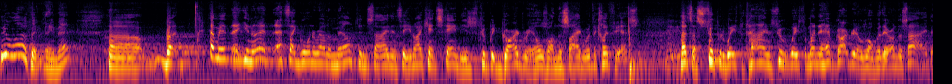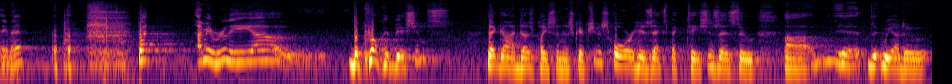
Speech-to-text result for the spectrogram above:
You do a lot of things, amen. Uh, but I mean, you know, that's like going around a mountainside and saying, you know, I can't stand these stupid guardrails on the side where the cliff is. That's a stupid waste of time, stupid waste of money to have guardrails over there on the side, amen. but I mean, really, uh, the prohibitions that God does place in the scriptures, or His expectations as to uh, that we are to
